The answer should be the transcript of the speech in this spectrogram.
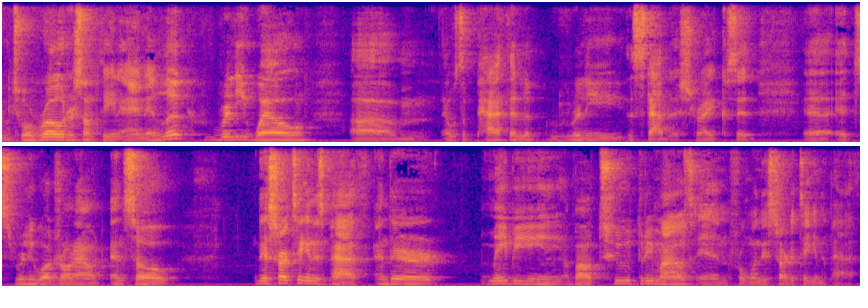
road. to a road or something, and it looked really well Um, it was a path that looked really established, right? Because it uh, it's really well drawn out, and so they start taking this path, and they're maybe about two three miles in from when they started taking the path,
